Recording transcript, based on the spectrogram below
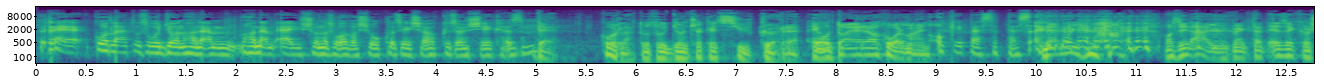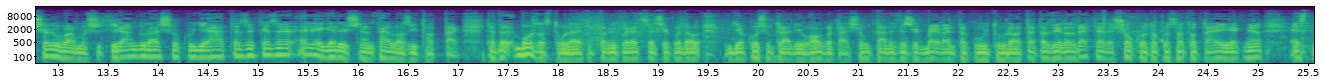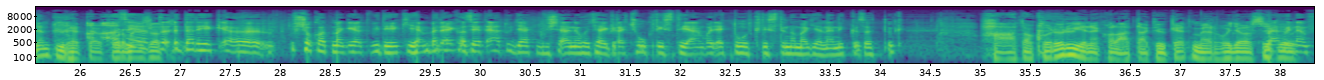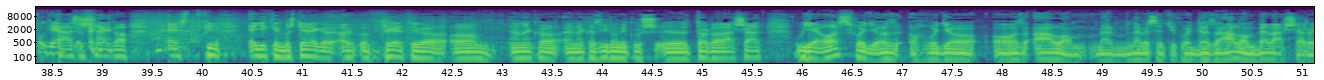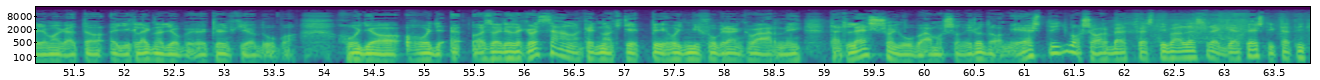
re korlátozódjon, hanem, hanem eljusson az olvasókhoz és a közönséghez. De korlátozódjon csak egy szűk körre. Jó, Mondta erre a kormány. Oké, okay, persze, persze. Mert hogy hát, azért álljunk meg, tehát ezek a sajóvámosi kirándulások, ugye hát ezek, ezek elég erősen fellazíthatták. Tehát borzasztó lehetett, amikor egyszer csak oda, ugye a Kossuth Rádió hallgatása után egyszer csak bevent a kultúra. Tehát azért az rettenetes sokkot okozhatott a helyieknél, ezt nem tűrhette a kormányzat. Azért, Derék, sokat megélt vidéki emberek, azért el tudják viselni, hogyha egy Grecsó Krisztián vagy egy Tóth Krisztina megjelenik közöttük. Hát akkor örüljenek, ha látták őket, mert hogy a mert, nem társasága ezt egyébként most tényleg a, a, félretéve a, a, ennek, a, ennek az ironikus taglalását, ugye az, hogy az, hogy a, az állam, mert nevezhetjük, hogy de az állam bevásárolja magát a egyik legnagyobb könyvkiadóba, hogy, a, hogy az, ezek összeállnak egy nagy képé, hogy mi fog ránk várni. Tehát lesz Sajóvámoson irodalmi est, így Vasarbert Fesztivál lesz reggel estig. Tehát így,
